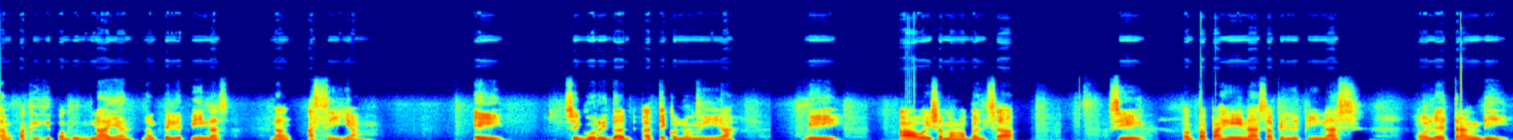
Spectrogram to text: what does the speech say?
ng pakikipag-ugnayan ng Pilipinas ng ASEAN? A. Seguridad at ekonomiya. B. Away sa mga bansa. C. Pagpapahina sa Pilipinas. O letrang D.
